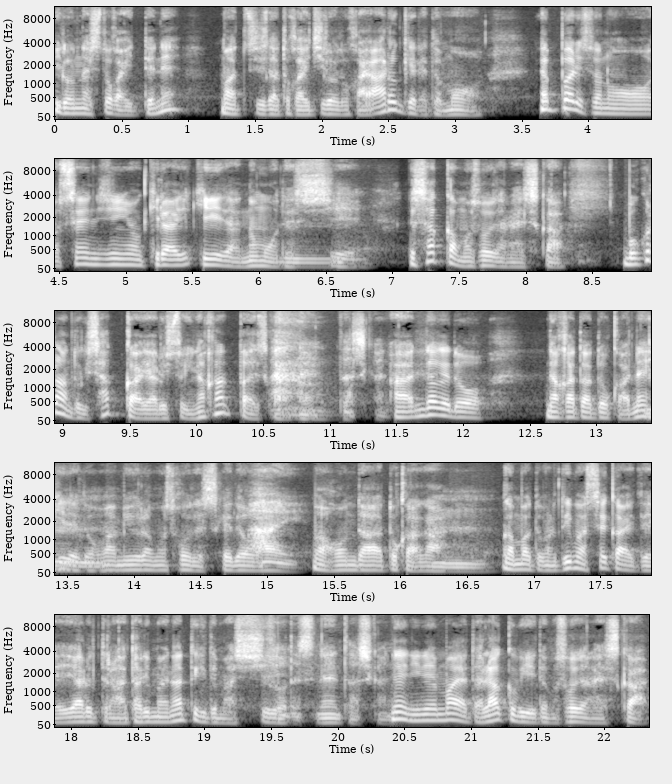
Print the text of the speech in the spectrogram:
いろんな人がいてね松井田とか一郎とかあるけれどもやっぱりその先陣を切り切りだ野茂ですし、でサッカーもそうじゃないですか。僕らの時サッカーやる人いなかったですからね。確かに。あだけど中田とかね秀人、まあ、三浦もそうですけど、はい、まあ、本田とかが頑張ってもらって今世界でやるっていうのは当たり前になってきてますし。そうですね確かに。ね2年前やったらラグビーでもそうじゃないですか。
